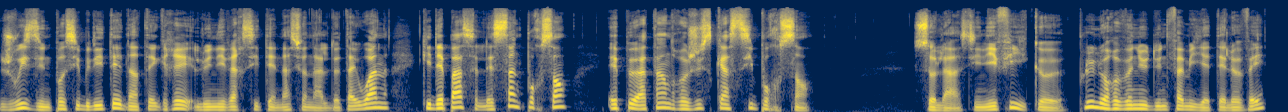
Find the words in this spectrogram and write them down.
jouissent d'une possibilité d'intégrer l'Université nationale de Taïwan qui dépasse les 5% et peut atteindre jusqu'à 6%. Cela signifie que plus le revenu d'une famille est élevé,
